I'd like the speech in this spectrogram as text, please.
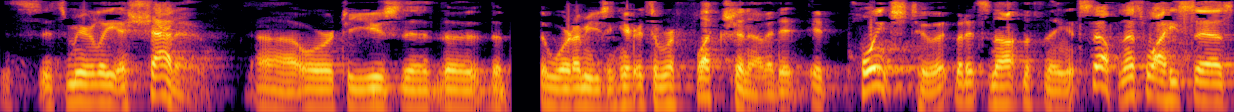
It's, it's merely a shadow, uh, or to use the, the, the, the, word I'm using here, it's a reflection of it. it. It points to it, but it's not the thing itself. And that's why he says,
